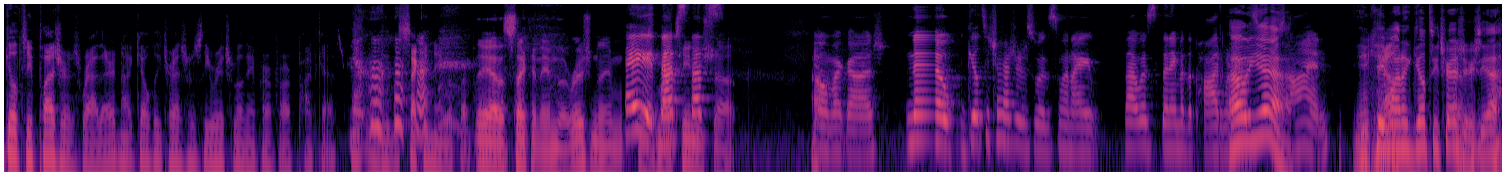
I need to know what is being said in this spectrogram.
guilty pleasures rather, not guilty treasures, the original name of our podcast. Well, the second name of our podcast. Yeah, the second name, the original name Hey, was that's- Martini that's- Shop. Oh my gosh. No, Guilty Treasures was when I that was the name of the pod when I Oh, was yeah. first on. You came Yeah. on in Guilty Treasures, yeah.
